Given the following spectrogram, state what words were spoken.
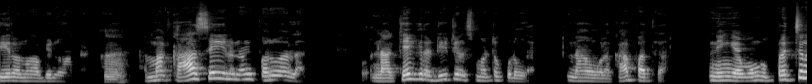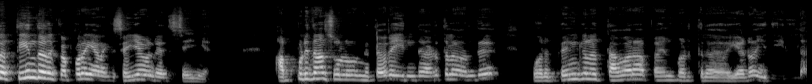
தீரணும் அப்படின்னுவாங்க. ஆ. அம்மா காசே இல்லைனாலும் பரவாயில்ல. நான் கேக்குற டீட்டெயில்ஸ் மட்டும் கொடுங்க. நான் உங்களை காப்பாத்துறேன். நீங்க உங்க பிரச்சனை தீர்ந்ததுக்கு அப்புறம் எனக்கு செய்ய வேண்டியது செய்யுங்க. அப்படிதான் சொல்லுவோமே தவிர இந்த இடத்துல வந்து ஒரு பெண்களை தவறா பயன்படுத்துற இடம் இது இல்லை.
